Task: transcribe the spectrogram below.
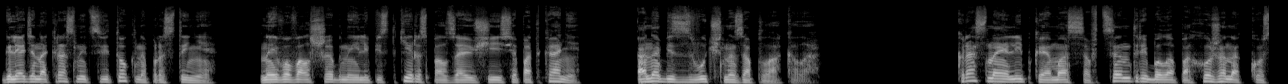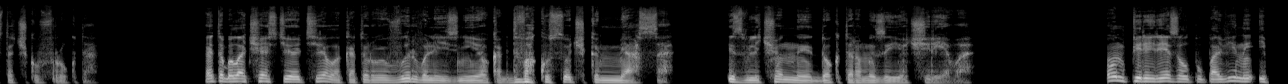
Глядя на красный цветок на простыне, на его волшебные лепестки, расползающиеся по ткани, она беззвучно заплакала. Красная липкая масса в центре была похожа на косточку фрукта. Это была часть ее тела, которую вырвали из нее, как два кусочка мяса, извлеченные доктором из ее чрева. Он перерезал пуповины и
